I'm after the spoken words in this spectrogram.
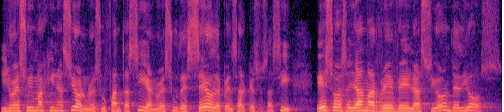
Y no es su imaginación, no es su fantasía, no es su deseo de pensar que eso es así. Eso se llama revelación de Dios.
